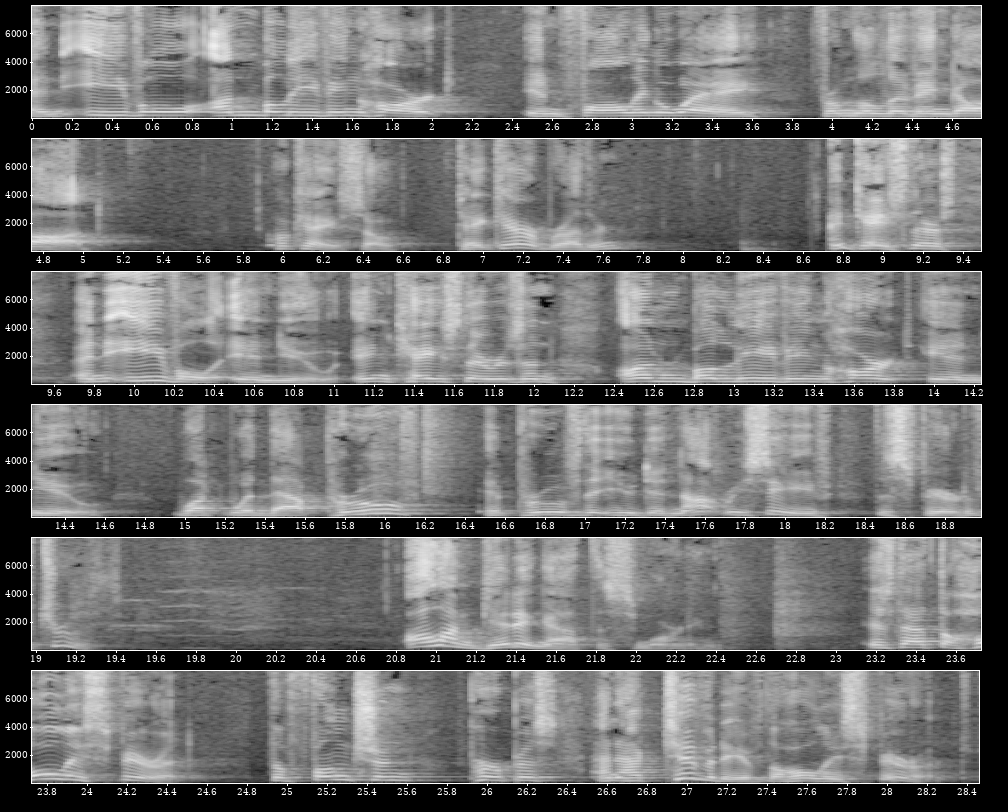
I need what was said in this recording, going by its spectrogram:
an evil, unbelieving heart in falling away from the living God. Okay, so take care, brethren, in case there's an evil in you, in case there is an unbelieving heart in you. What would that prove? It proved that you did not receive the Spirit of truth. All I'm getting at this morning is that the Holy Spirit, the function, purpose, and activity of the Holy Spirit,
